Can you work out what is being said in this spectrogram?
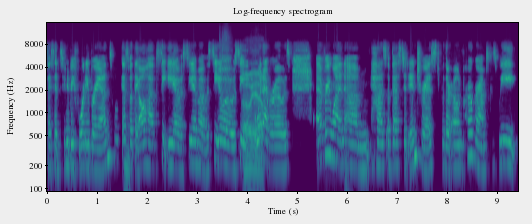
as I said, soon to be 40 brands. Well, guess mm. what? They all have CEOs, CMOs, COOs, CEO, oh, yeah. whatever O's. Everyone um, has a vested interest for their own programs because we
